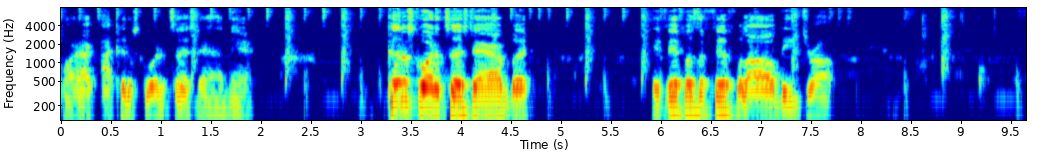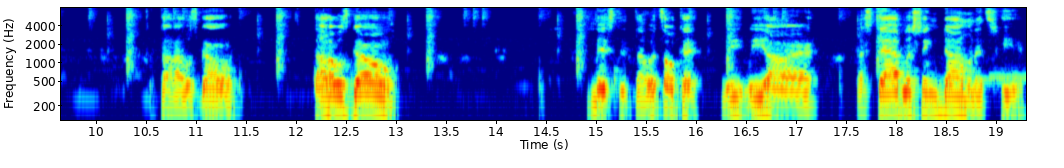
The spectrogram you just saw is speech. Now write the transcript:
part. I, I could have scored a touchdown there. Could have scored a touchdown, but If it was a fifth, we'll all be drunk. Thought I was gone. Thought I was gone. Missed it though. It's okay. We we are establishing dominance here.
